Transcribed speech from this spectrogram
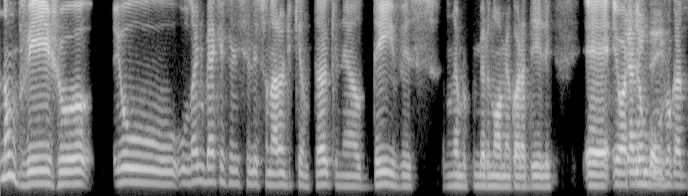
Não vejo. Eu, o linebacker que eles selecionaram de Kentucky, né, o Davis, não lembro o primeiro nome agora dele, é, eu acho Jamie que ele é um bom jogador.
